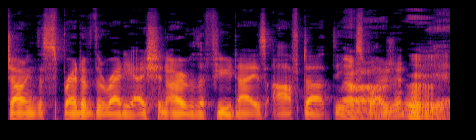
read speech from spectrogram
showing the spread of the radiation over the few days after the Oh. explosion Mm. Yeah.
